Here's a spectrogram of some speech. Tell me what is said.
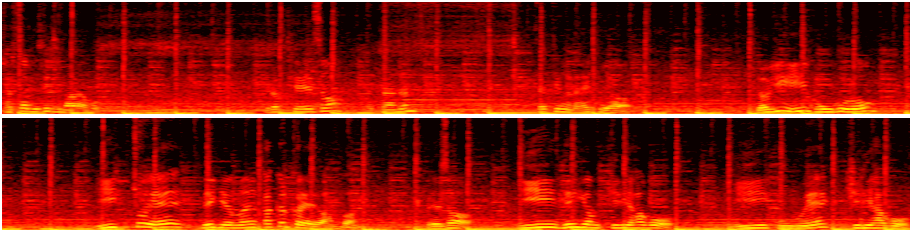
절삭이 세지 말라고. 이렇게 해서 일단은 세팅을 다 했고요. 여기 이 공구로 이쪽에 내경을 깎을 거예요, 한번. 그래서 이 내경 길이하고 이 공구의 길이하고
